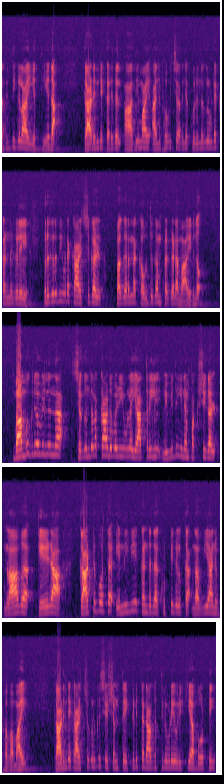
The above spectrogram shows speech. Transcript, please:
അതിഥികളായി എത്തിയത്. കാടിന്റെ കരുതൽ ആദ്യമായി അനുഭവിച്ചറിഞ്ഞ കുരുന്നുകളുടെ കണ്ണുകളിൽ പ്രകൃതിയുടെ കാഴ്ചകൾ പകർന്ന കൗതുകം പ്രകടമായിരുന്നു. ബാംബു ഗ്രോവിൽ നിന്ന് ശകുന്തളക്കാട് വഴിയുള്ള യാത്രയിൽ വിവിധ ഇനം പക്ഷികൾ മ്ലാവ് കേഴ കാട്ടുപോത്ത് എന്നിവയെ കണ്ടത് കുട്ടികൾക്ക് നവ്യാനുഭവമായി. കാടിന്റെ കാഴ്ചകൾക്ക് ശേഷം തേക്കടി തടാകത്തിലൂടെ ഒരുക്കിയ ബോട്ടിംഗ്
